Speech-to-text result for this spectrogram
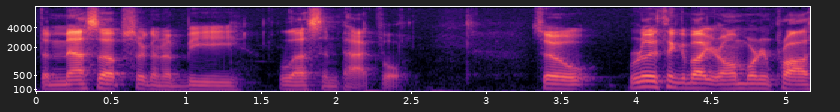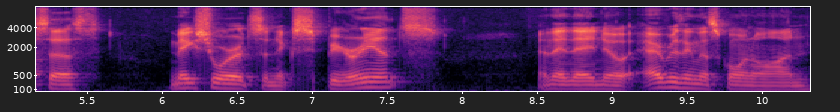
the mess ups are going to be less impactful. So, really think about your onboarding process. Make sure it's an experience and then they know everything that's going on,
